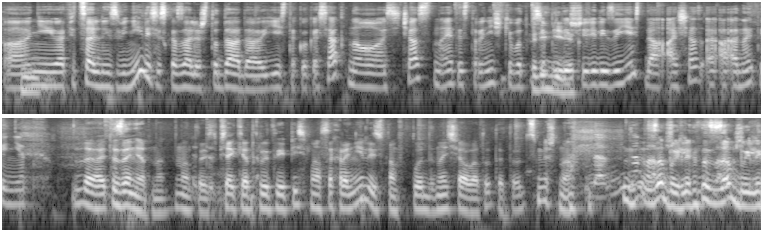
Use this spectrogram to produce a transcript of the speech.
А, Они официально извинились и сказали, что да, да, есть такой косяк, но сейчас на этой страничке вот все Редирект. предыдущие релизы есть, да, а сейчас, а, а на этой нет. Да, это занятно. Ну, то есть, всякие открытые письма сохранились там вплоть до начала, а тут это вот смешно. Да, забавно, Забыли, забавно, забыли.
